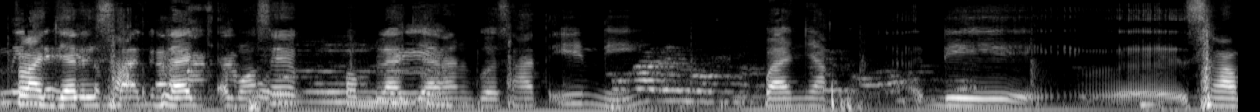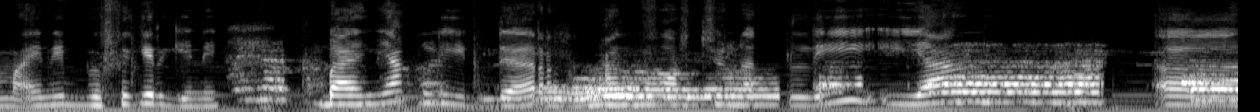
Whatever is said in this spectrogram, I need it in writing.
pelajari saat belaj- maksudnya pembelajaran gue saat ini banyak di selama ini berpikir gini banyak leader unfortunately yang eh,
